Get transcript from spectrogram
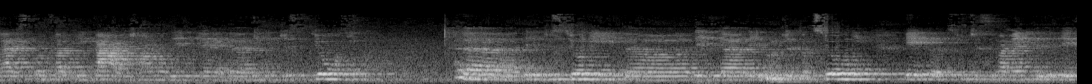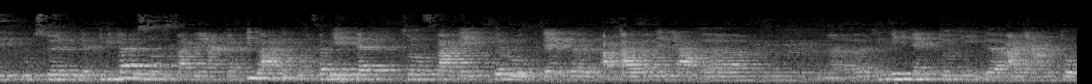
la responsabilità diciamo, delle, delle gestioni, delle gestioni delle progettazioni e eh, successivamente delle esecuzioni delle attività che sono state anche affidate, come sapete sono state interrotte eh, a causa dell'rinvenimento ehm, di eh, amianto,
